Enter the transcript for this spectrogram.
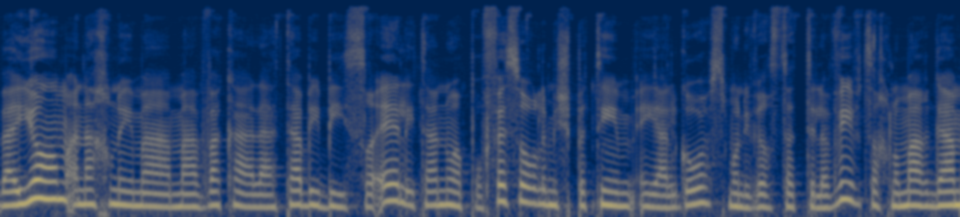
והיום אנחנו עם המאבק הלהט"בי בישראל איתנו הפרופסור למשפטים אייל גרוס מאוניברסיטת תל אביב, צריך לומר גם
